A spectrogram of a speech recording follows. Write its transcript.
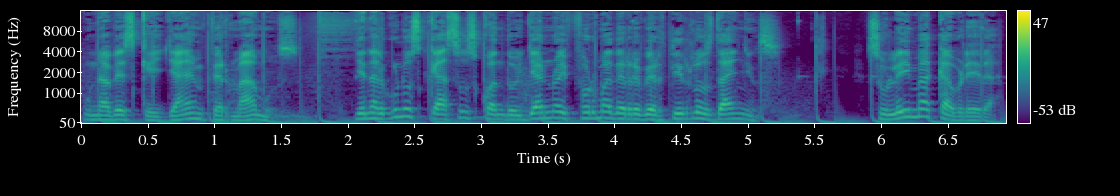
una vez que ya enfermamos, y en algunos casos cuando ya no hay forma de revertir los daños. Zuleima Cabrera,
